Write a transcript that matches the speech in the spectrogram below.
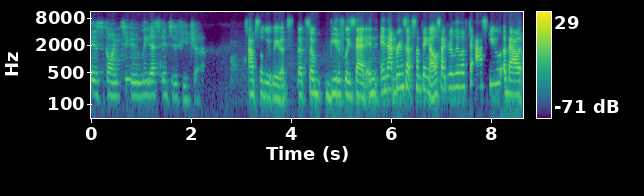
is going to lead us into the future absolutely that's that's so beautifully said and and that brings up something else i'd really love to ask you about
